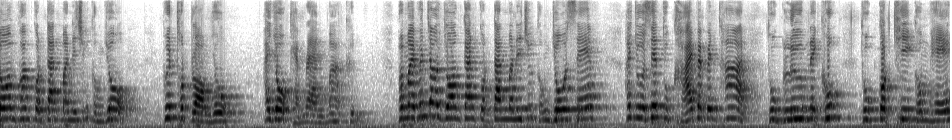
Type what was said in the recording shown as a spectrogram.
ยอมความกดดันมาในชีวิตของโยบเพื่อทดลองโยบให้โยบแข็งแรงมากขึ้นทำไมพระเจ้ายอมการกดดันมาในชีวิตของโยเซฟ ให้โยเซฟถูกขายไปเป็นทาส ถูกลืมในคุก ถูกกดขี่ข่มเหง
